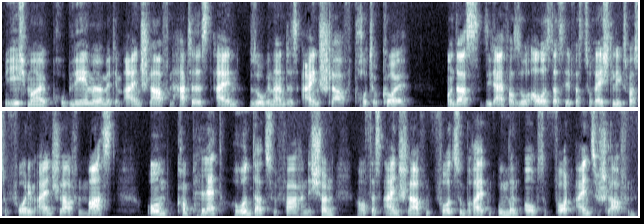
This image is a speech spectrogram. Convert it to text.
wie ich mal, Probleme mit dem Einschlafen hattest, ein sogenanntes Einschlafprotokoll. Und das sieht einfach so aus, dass du etwas zurechtlegst, was du vor dem Einschlafen machst, um komplett runterzufahren, dich schon auf das Einschlafen vorzubereiten, um dann auch sofort einzuschlafen.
